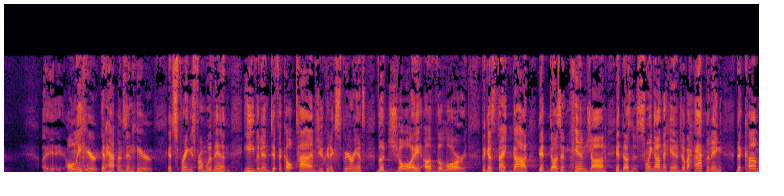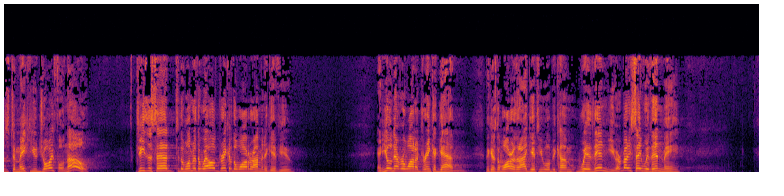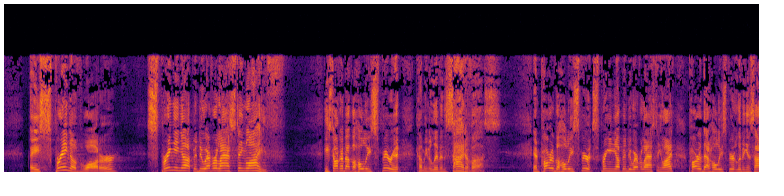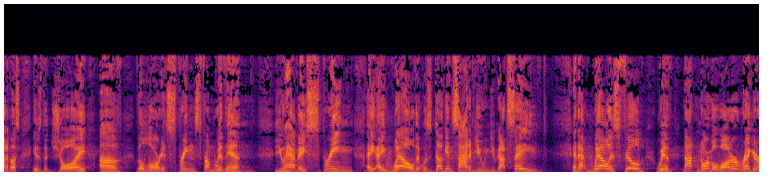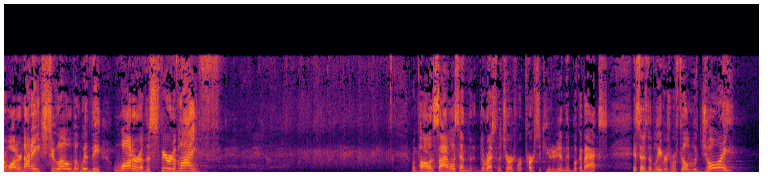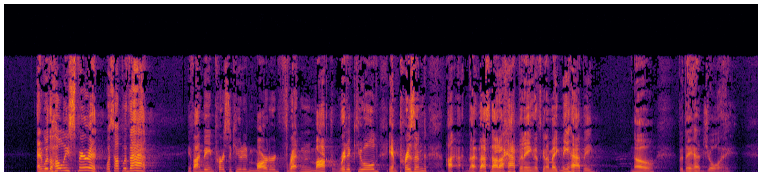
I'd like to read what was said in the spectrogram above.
Uh, only here. It happens in here. It springs from within. Even in difficult times, you can experience the joy of the Lord. Because thank God, it doesn't hinge on, it doesn't swing on the hinge of a happening that comes to make you joyful. No. Jesus said to the woman at the well, drink of the water I'm going to give you. And you'll never want to drink again because the water that I give you will become within you. Everybody say within me. A spring of water springing up into everlasting life. He's talking about the Holy Spirit coming to live inside of us. And part of the Holy Spirit springing up into everlasting life, part of that Holy Spirit living inside of us is the joy of the Lord. It springs from within. You have a spring, a, a well that was dug inside of you when you got saved. And that well is filled with not normal water, regular water, not H2O, but with the water of the Spirit of life. When Paul and Silas and the rest of the church were persecuted in the book of Acts, it says the believers were filled with joy and with the Holy Spirit. What's up with that? If I'm being persecuted, martyred, threatened, mocked, ridiculed, imprisoned, I, that, that's not a happening that's going to make me happy. No, but they had joy.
